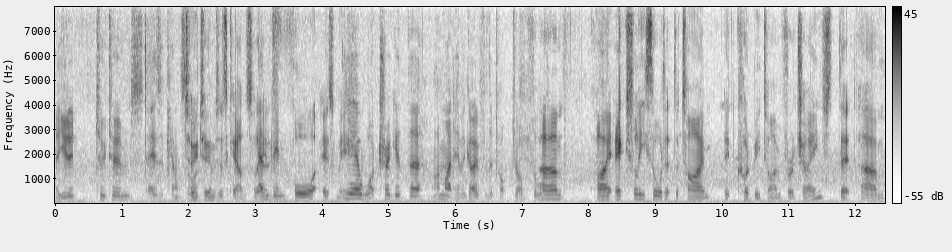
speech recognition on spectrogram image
Now you did two terms as a councillor. Two terms as councillor And and, then- four as mayor. Yeah, what triggered the I might have a go for the top job thought? Um, I actually thought at the time it could be time for a change. That um,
